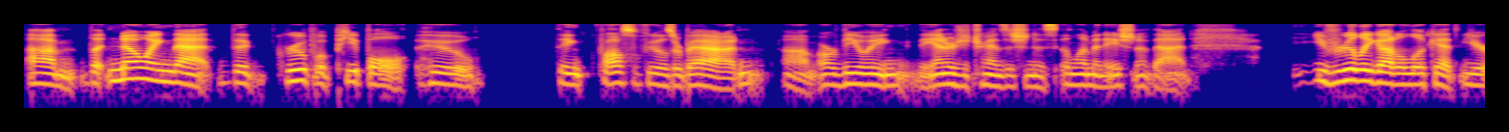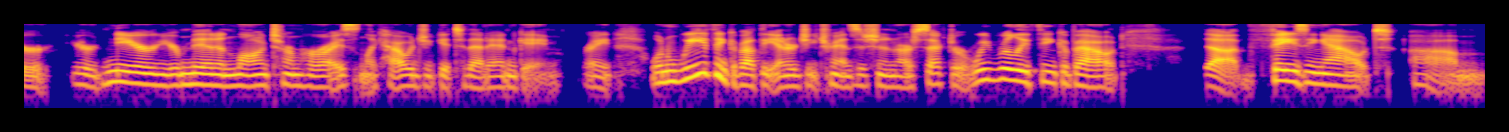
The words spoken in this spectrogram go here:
um, but knowing that the group of people who think fossil fuels are bad um, are viewing the energy transition as elimination of that you've really got to look at your your near your mid and long term horizon like how would you get to that end game right? When we think about the energy transition in our sector we really think about uh, phasing out um,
